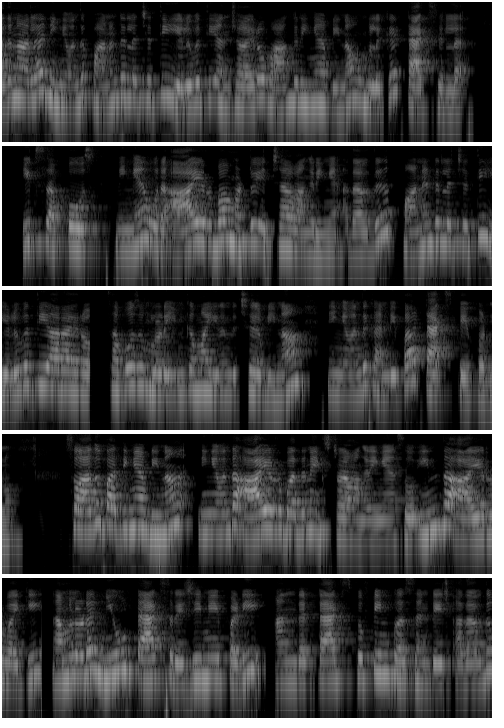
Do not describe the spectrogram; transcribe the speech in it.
அதனால நீங்கள் வந்து பன்னெண்டு லட்சத்தி எழுபத்தி அஞ்சாயிரம் வாங்குறீங்க அப்படின்னா உங்களுக்கு டேக்ஸ் இல்லை. இட்ஸ் சப்போஸ் நீங்கள் ஒரு ஆயிரம் ரூபாய் மட்டும் எச்சா வாங்குறீங்க. அதாவது பன்னெண்டு லட்சத்தி எழுபத்தி ஆறாயிரம் சப்போஸ் உங்களோட இன்கமாக இருந்துச்சு அப்படின்னா நீங்கள் வந்து கண்டிப்பாக டேக்ஸ் பே பண்ணணும். ஸோ அது பார்த்தீங்க அப்படின்னா நீங்கள் வந்து ஆயிரம் ரூபாய் தானே எக்ஸ்ட்ரா வாங்குறீங்க. ஸோ இந்த ஆயிரம் ரூபாய்க்கு நம்மளோட நியூ டேக்ஸ் ரெஜிமே படி அந்த டேக்ஸ் ஃபிஃப்டீன் பர்சன்டேஜ் அதாவது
